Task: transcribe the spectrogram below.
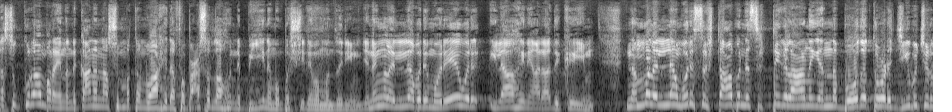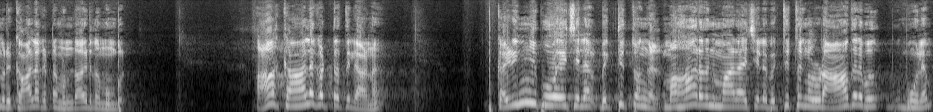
റസുഖുറാൻ പറയുന്നുണ്ട് കാനന സുമ്മത്തം വാഹിദ ഫബാസല്ലാഹുവിന്റെ ബീന മുബഷിന മുന്തിരിയും ജനങ്ങളെല്ലാവരും ഒരേ ഒരു ഇലാഹിനെ ആരാധിക്കുകയും നമ്മളെല്ലാം ഒരു സൃഷ്ടാവിന്റെ സൃഷ്ടികളാണ് എന്ന ബോധത്തോടെ ജീവിച്ചിരുന്ന ഒരു കാലഘട്ടം ഉണ്ടായിരുന്നു മുമ്പ്. ആ കാലഘട്ടത്തിലാണ് കഴിഞ്ഞു പോയ ചില വ്യക്തിത്വങ്ങൾ മഹാരഥന്മാരായ ചില വ്യക്തിത്വങ്ങളുടെ ആദരവ് മൂലം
